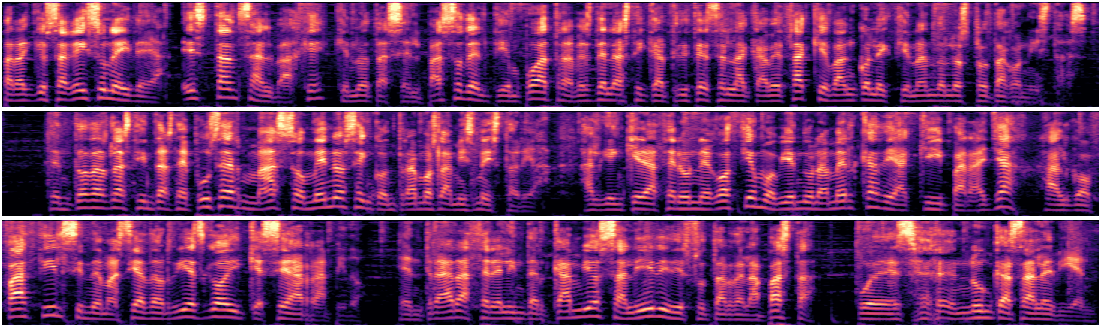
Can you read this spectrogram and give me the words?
Para que os hagáis una idea, es tan salvaje que notas el paso del tiempo a través de las cicatrices en la cabeza que van coleccionando los protagonistas. En todas las cintas de Pusser más o menos encontramos la misma historia. Alguien quiere hacer un negocio moviendo una merca de aquí para allá, algo fácil, sin demasiado riesgo y que sea rápido. Entrar, hacer el intercambio, salir y disfrutar de la pasta. Pues nunca sale bien.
